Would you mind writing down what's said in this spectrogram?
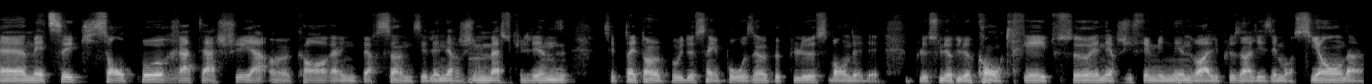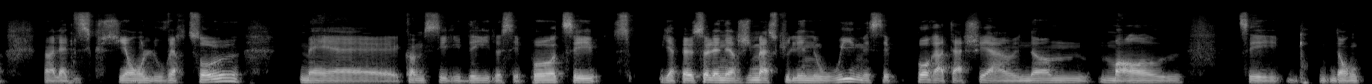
euh, mais tu sais, qui sont pas rattachés à un corps, à une personne. C'est l'énergie masculine, c'est peut-être un peu de s'imposer un peu plus, bon, de, plus le, concret et tout ça. L'énergie féminine va aller plus dans les émotions, dans, dans la discussion, l'ouverture. Mais euh, comme c'est l'idée, c'est pas, tu sais, ils appellent ça l'énergie masculine, oui, mais c'est pas rattaché à un homme mâle. Donc,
